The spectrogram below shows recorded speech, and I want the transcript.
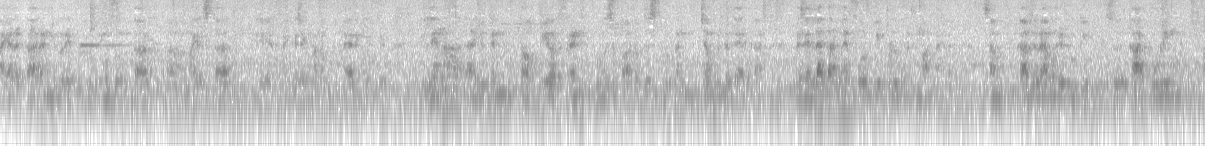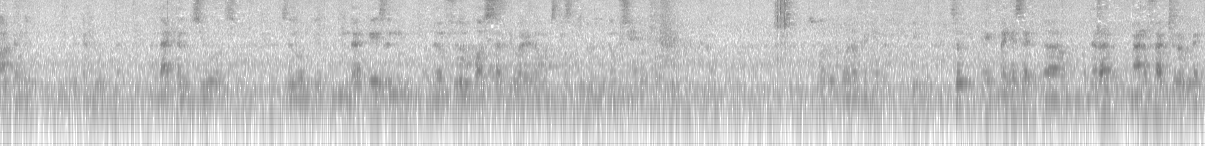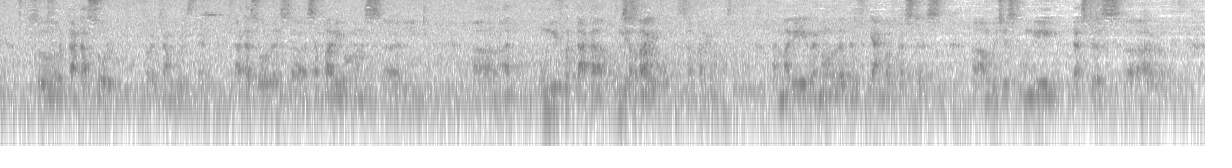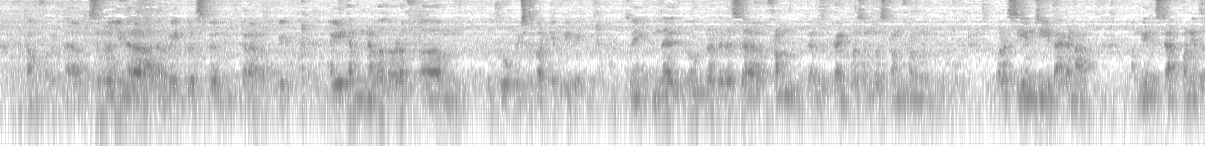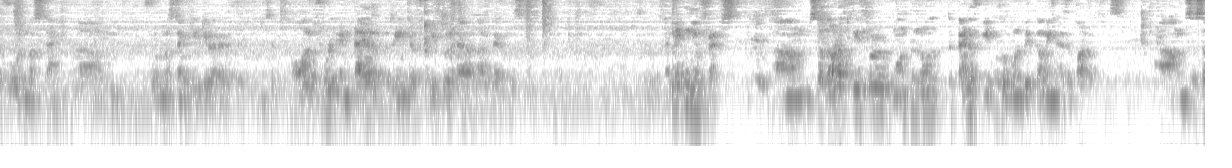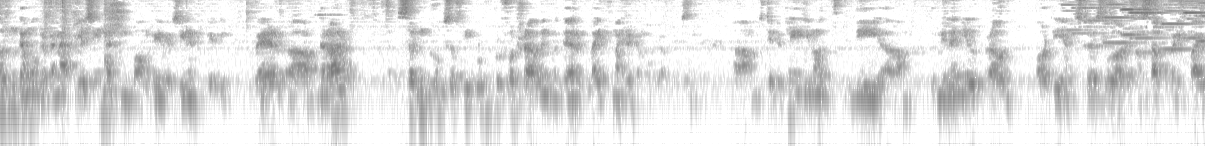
hire a car and you were able to bring zone car, uh, miles car, like a man hiring agent. Ilena, uh, you can talk to your friend who is a part of this group and jump into their car. Because all cars have four people with Some cars will have only two people. So car pooling, you, can do, you that. And that helps you also. So in that case, the fuel costs are divided amongst these people. It cheaper for people. So the word of any. So, eh, like I said, um, there are manufacturer led. So, Tata Soul, for example, is there. Tata Soul is uh, Safari Owners uh, League. Uh, only for Tata Only Safari Safari. owners. Safari owners. Almari Renault, there is a gang of dusters, uh, which is only dusters uh, are come for it. Uh, similarly, there are other vehicles. uh, There are. I have never heard of um, group which has got every vehicle. So in the group, there is uh, from there is a guy person who has come from got a CNG Wagon R. Again, the start point is a Ford Mustang, um, Ford Mustang GT. whatever. So all full entire range of people have, are there. This so, making new friends. Um, so a lot of people want to know the kind of people who are going to be coming as a part of this. Um, so certain demographic, and we have seen that in Bombay, we have seen it in Delhi, where uh, there are certain groups of people who prefer traveling with their like-minded demographics. Um, typically, you know, the, um, the millennial crowd or the youngsters who are you know, sub 25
